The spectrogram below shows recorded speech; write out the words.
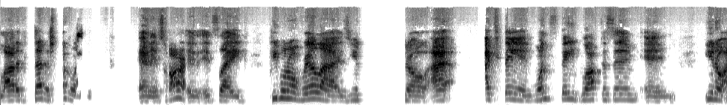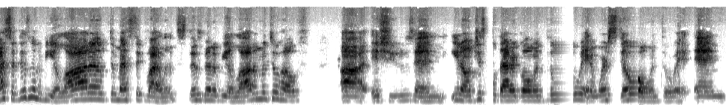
lot of that are struggling and it's hard it, it's like people don't realize you know i i saying once they blocked us in and you know i said there's going to be a lot of domestic violence. There's going to be a lot of mental health uh, issues and you know just that are going through it and we're still going through it. And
